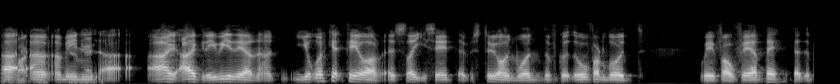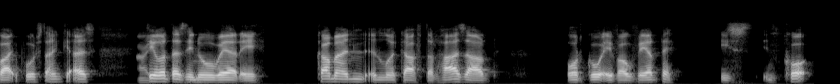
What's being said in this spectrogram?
Uh, I, I mean, I, I agree with you there. You look at Taylor, it's like you said, it was two on one. They've got the overload with Valverde at the back post, I think it is. Taylor doesn't know where to come in and look after Hazard or go to Valverde. He's in caught.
